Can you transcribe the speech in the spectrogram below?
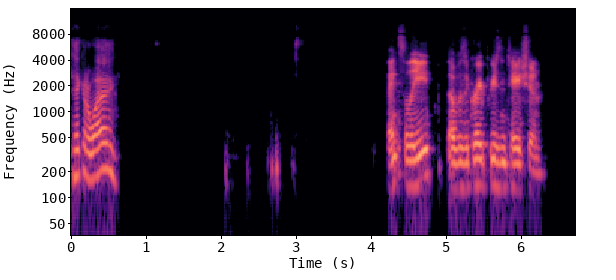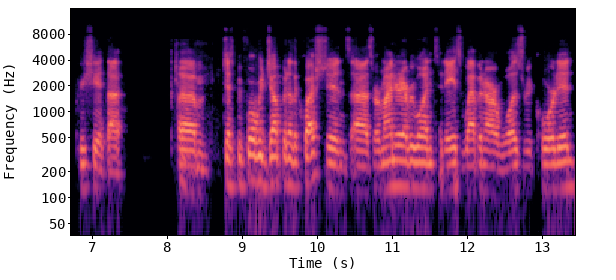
take it away. Thanks, Lee. That was a great presentation. Appreciate that. Um, just before we jump into the questions, uh, as a reminder to everyone, today's webinar was recorded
